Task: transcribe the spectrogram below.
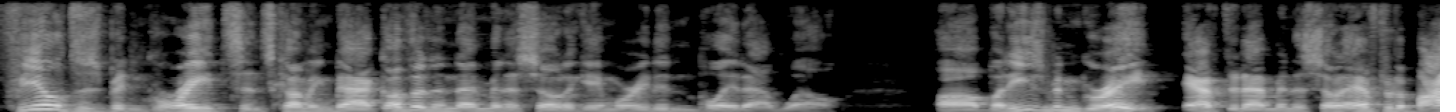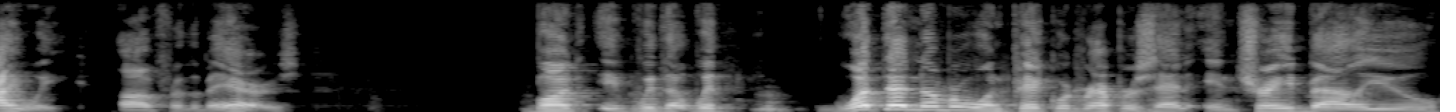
Fields has been great since coming back, other than that Minnesota game where he didn't play that well. Uh, but he's been great after that Minnesota, after the bye week uh, for the Bears. But if, with with what that number one pick would represent in trade value,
